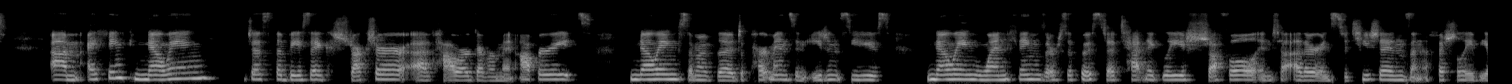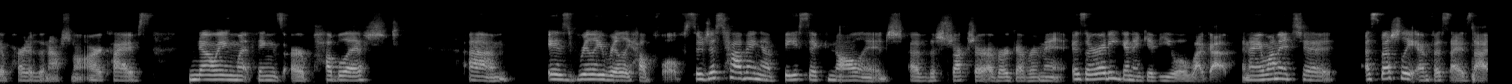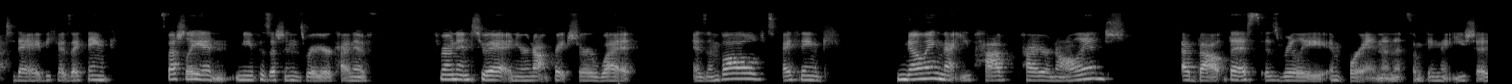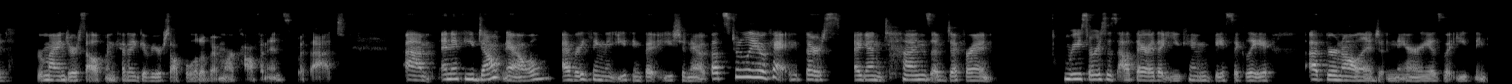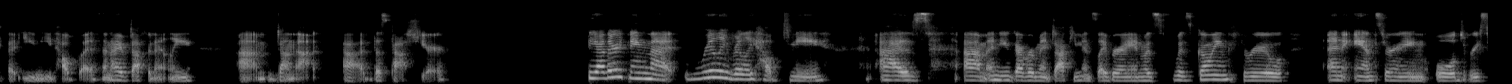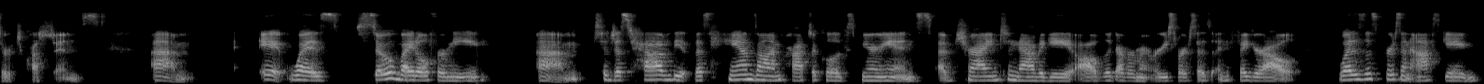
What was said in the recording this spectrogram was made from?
Um, I think knowing just the basic structure of how our government operates, knowing some of the departments and agencies, knowing when things are supposed to technically shuffle into other institutions and officially be a part of the National Archives, knowing what things are published um, is really, really helpful. So just having a basic knowledge of the structure of our government is already gonna give you a leg up. And I wanted to especially emphasize that today because I think, especially in new positions where you're kind of thrown into it and you're not quite sure what is involved. I think knowing that you have prior knowledge about this is really important and it's something that you should remind yourself and kind of give yourself a little bit more confidence with that. Um, and if you don't know everything that you think that you should know, that's totally okay. There's, again, tons of different resources out there that you can basically up your knowledge in areas that you think that you need help with. And I've definitely um, done that uh, this past year. the other thing that really, really helped me as um, a new government documents librarian was, was going through and answering old research questions. Um, it was so vital for me um, to just have the, this hands-on practical experience of trying to navigate all of the government resources and figure out what is this person asking?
